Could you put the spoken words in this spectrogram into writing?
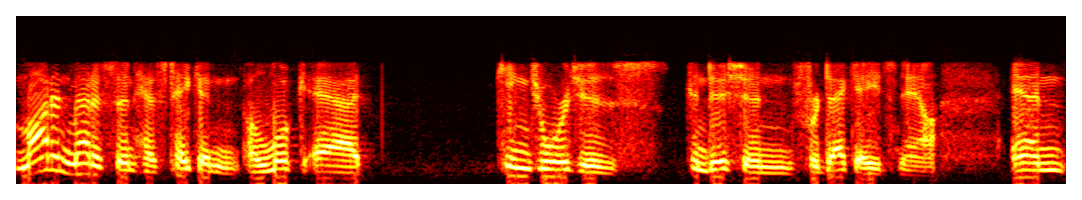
modern medicine has taken a look at King George's condition for decades now, and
